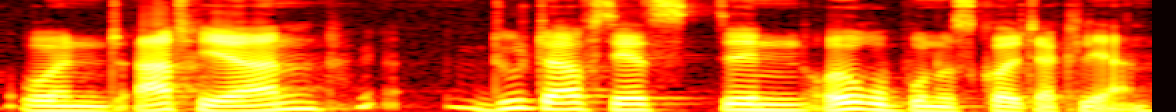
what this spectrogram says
Und Adrian du darfst jetzt den Euro-Bonus Gold erklären.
